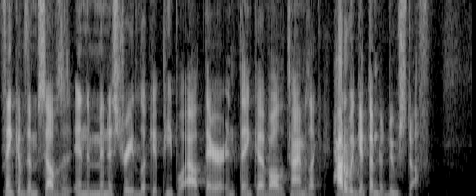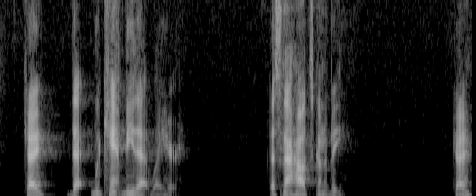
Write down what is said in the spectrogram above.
think of themselves as in the ministry look at people out there and think of all the time is like, how do we get them to do stuff? Okay? That, we can't be that way here. That's not how it's going to be. Okay?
